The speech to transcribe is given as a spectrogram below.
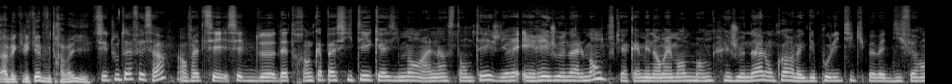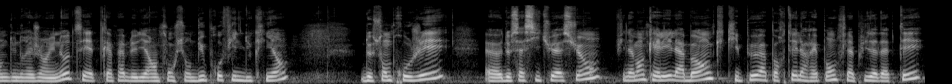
avec lesquelles vous travaillez? C'est tout à fait ça. En fait, c'est d'être en capacité quasiment à l'instant T, je dirais, et régionalement, parce qu'il y a quand même énormément de banques régionales encore avec des politiques qui peuvent être différentes d'une région à une autre, c'est être capable de dire en fonction du profil du client, de son projet, euh, de sa situation, finalement, quelle est la banque qui peut apporter la réponse la plus adaptée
